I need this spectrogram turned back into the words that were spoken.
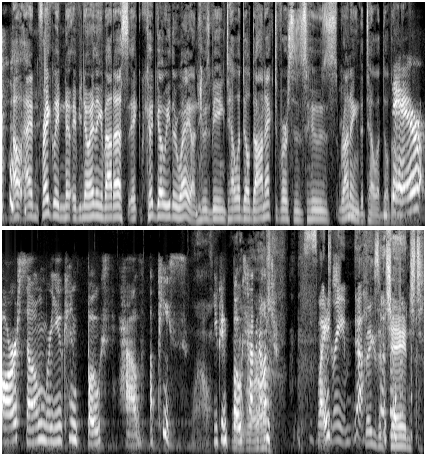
oh, and frankly, no, if you know anything about us, it could go either way on who's being teledildonic versus who's running the teledildonic. There are some where you can both have a piece. Wow. You can both have an object is right? my dream. Yeah. Things have changed.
